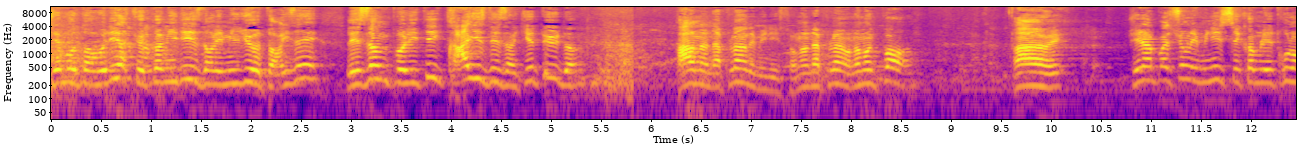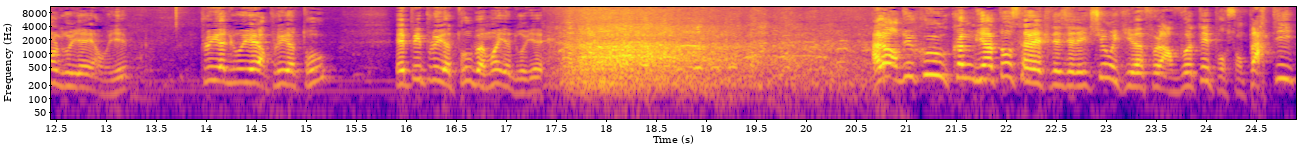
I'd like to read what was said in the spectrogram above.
J'aime autant vous dire que, comme ils disent dans les milieux autorisés, les hommes politiques trahissent des inquiétudes. hein. Ah, on en a plein des ministres, on en a plein, on n'en manque pas. hein. Ah oui. J'ai l'impression les ministres, c'est comme les trous dans le gruyère, vous voyez. Plus il y a de gruyère, plus il y a de trous. Et puis plus il y a de trous, ben moins il y a de gruyère. Alors du coup, comme bientôt ça va être les élections et qu'il va falloir voter pour son parti,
